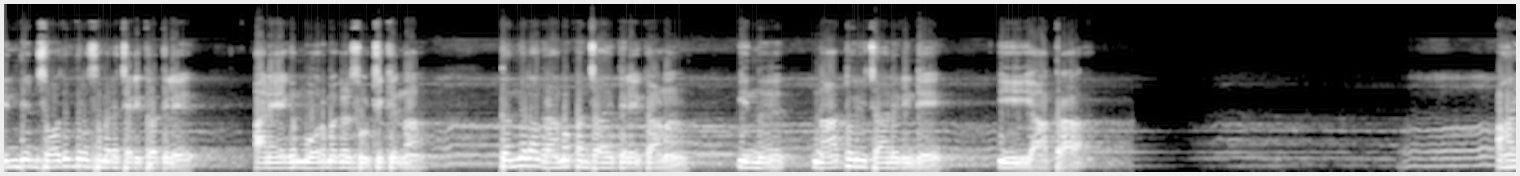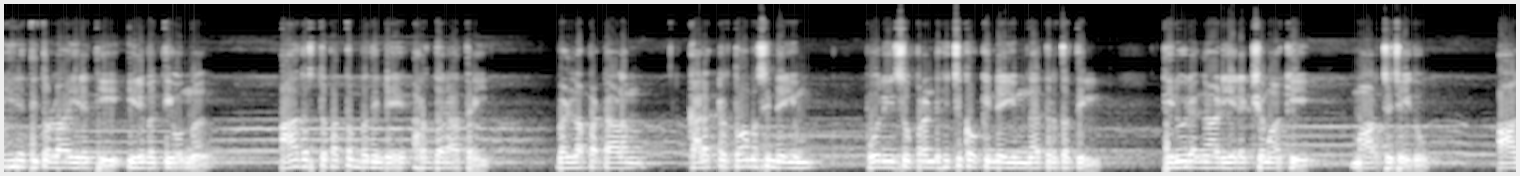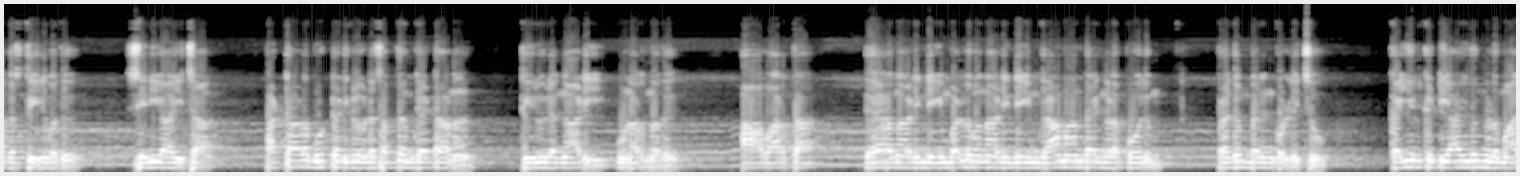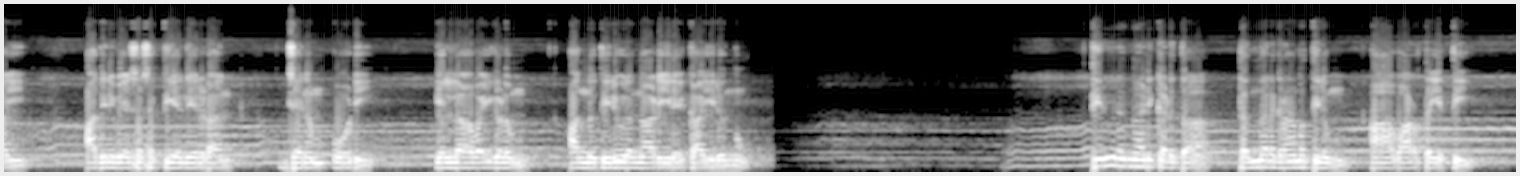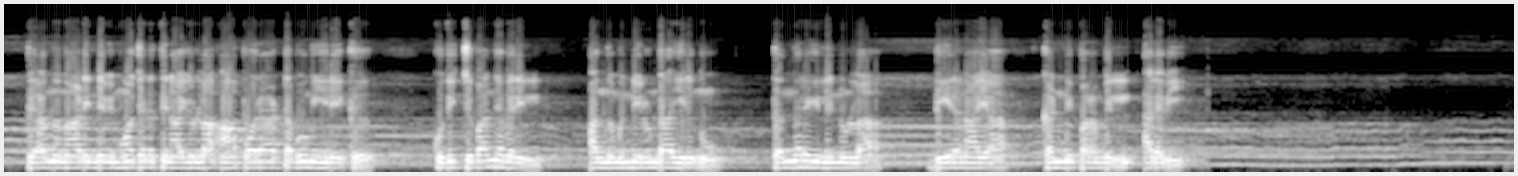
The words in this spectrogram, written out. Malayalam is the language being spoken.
ഇന്ത്യൻ സ്വാതന്ത്ര്യ സമര ചരിത്രത്തിലെ അനേകം ഓർമ്മകൾ സൂക്ഷിക്കുന്ന തെന്നല ഗ്രാമപഞ്ചായത്തിലേക്കാണ് ഇന്ന് നാട്ടൊലി ചാനലിന്റെ ഈ യാത്ര. ആയിരത്തി തൊള്ളായിരത്തി ഇരുപത്തി ഒന്ന് ആഗസ്റ്റ് പത്തൊമ്പതിന്റെ അർദ്ധരാത്രി വെള്ളപ്പട്ടാളം കലക്ടർ തോമസിന്റെയും പോലീസ് സൂപ്രണ്ട് ഹിച്ച്കോക്കിന്റെയും നേതൃത്വത്തിൽ തിരൂരങ്ങാടിയെ ലക്ഷ്യമാക്കി മാർച്ച് ചെയ്തു. ആഗസ്റ്റ് ഇരുപത് ശനിയാഴ്ച പട്ടാള ബൂട്ടടികളുടെ ശബ്ദം കേട്ടാണ് തിരൂരങ്ങാടി ഉണർന്നത്. ആ വാർത്ത ഏറനാടിന്റെയും വള്ളുവനാടിന്റെയും ഗ്രാമാന്തരങ്ങളെപ്പോലും പ്രകമ്പനം കൊള്ളിച്ചു. കയ്യിൽ കിട്ടിയ ആയുധങ്ങളുമായി അധിനിവേശ ശക്തിയെ നേരിടാൻ ജനം ഓടി. എല്ലാ വൈകളും അന്ന് തിരൂരങ്ങാടിയിലേക്കായിരുന്നു. തിരൂരങ്ങാടിക്കടുത്ത തെന്നല ഗ്രാമത്തിലും ആ വാർത്തയെത്തി. പിറന്ന നാടിന്റെ വിമോചനത്തിനായുള്ള ആ പോരാട്ട ഭൂമിയിലേക്ക് കുതിച്ചു പാഞ്ഞവരിൽ അന്ന് മുന്നിലുണ്ടായിരുന്നു തെന്നലയിൽ നിന്നുള്ള ധീരനായ കണ്ണിപ്പറമ്പിൽ അലവി.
